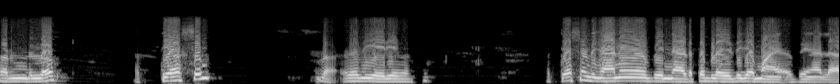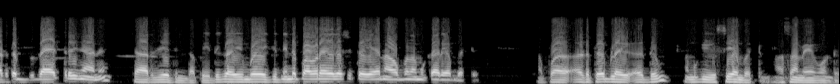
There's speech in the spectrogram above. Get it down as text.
പറഞ്ഞല്ലോ അത്യാവശ്യം ഈ ഏരിയ അത്യാവശ്യം ഉണ്ട് ഞാൻ പിന്നെ അടുത്ത ബ്ലേഡ് ഞാൻ പിന്നെ അല്ല അടുത്ത ബാറ്ററി ഞാൻ ചാർജ് ചെയ്തിട്ടുണ്ട്. അപ്പോൾ ഇത് കഴിയുമ്പോഴേക്കും ഇതിന്റെ പവർ ഏകദേശം കഴിയാനാവുമ്പോൾ നമുക്ക് അറിയാൻ പറ്റും. അപ്പോൾ അടുത്ത ബ്ലേ ഇതും നമുക്ക് യൂസ് ചെയ്യാൻ പറ്റും ആ സമയം കൊണ്ട്.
